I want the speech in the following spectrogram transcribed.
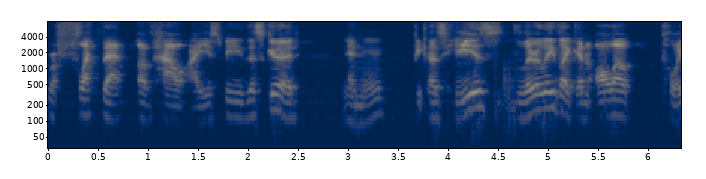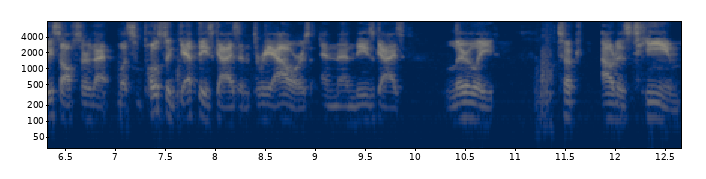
reflect that of how I used to be this good And- Mhm. because he is literally like an all-out police officer that was supposed to get these guys in three hours, and then these guys literally took out his team,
